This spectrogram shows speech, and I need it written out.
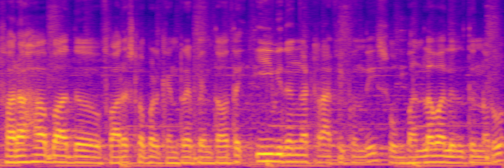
ఫరహాబాద్ ఫారెస్ట్ లోపలికి ఎంటర్ అయిపోయిన తర్వాత ఈ విధంగా ట్రాఫిక్ ఉంది. సో బండ్ల వాళ్ళు వెళ్తున్నారు.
